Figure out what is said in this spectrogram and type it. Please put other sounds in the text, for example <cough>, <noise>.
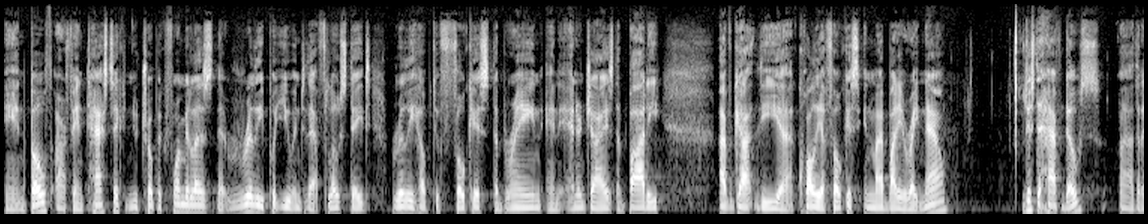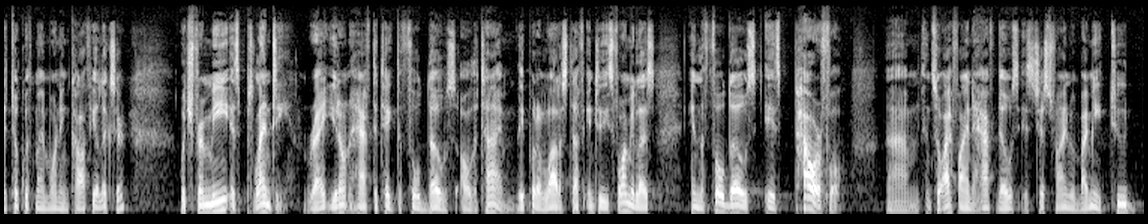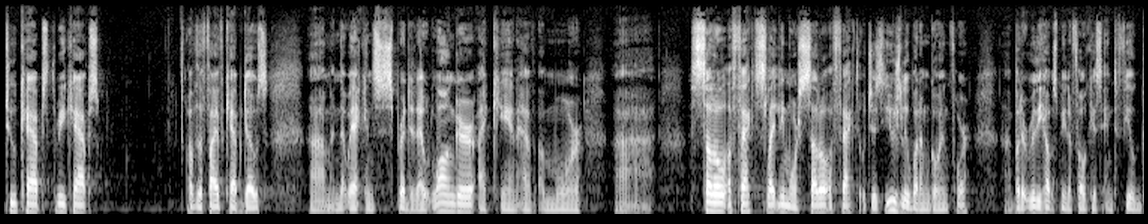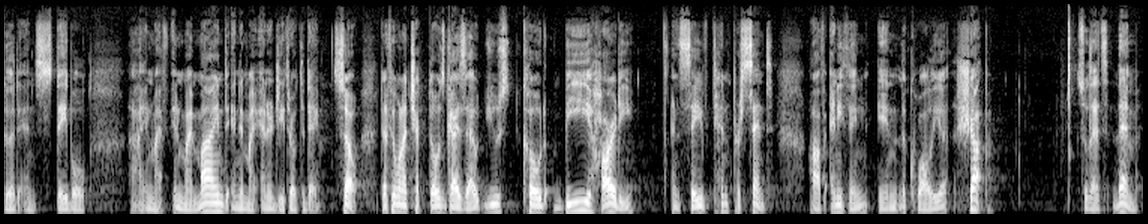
And both are fantastic nootropic formulas that really put you into that flow state, really help to focus the brain and energize the body. I've got the uh, Qualia Focus in my body right now, just a half dose uh, that I took with my morning coffee elixir, which for me is plenty, right? You don't have to take the full dose all the time. They put a lot of stuff into these formulas, and the full dose is powerful. Um, and so I find a half dose is just fine by me. Two two caps, three caps of the five cap dose, um, and that way I can spread it out longer. I can have a more uh, subtle effect, slightly more subtle effect, which is usually what I'm going for. Uh, but it really helps me to focus and to feel good and stable. Uh, in my in my mind and in my energy throughout the day. So definitely want to check those guys out. Use code B Hardy and save ten percent off anything in the Qualia shop. So that's them.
